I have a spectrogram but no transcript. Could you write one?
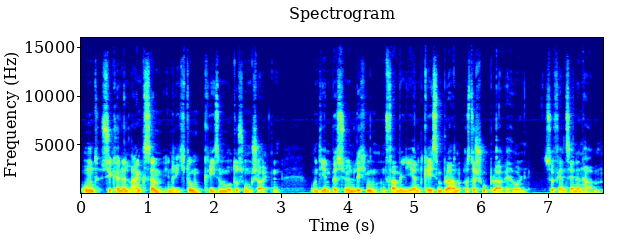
Und Sie können langsam in Richtung Krisenmodus umschalten und Ihren persönlichen und familiären Krisenplan aus der Schublade holen, sofern Sie einen haben.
